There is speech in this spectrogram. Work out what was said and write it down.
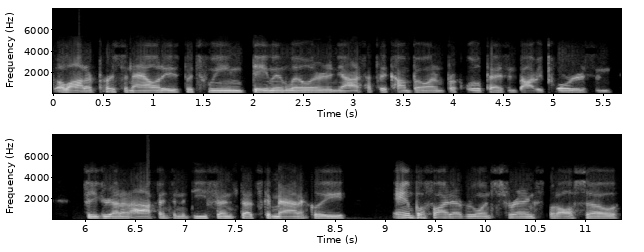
a lot of personalities between Damian Lillard and Giannis Antetokounmpo and Brook Lopez and Bobby Portis and figure out an offense and a defense that schematically amplified everyone's strengths but also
